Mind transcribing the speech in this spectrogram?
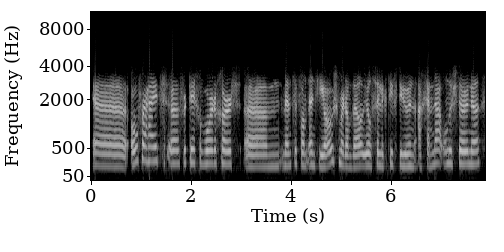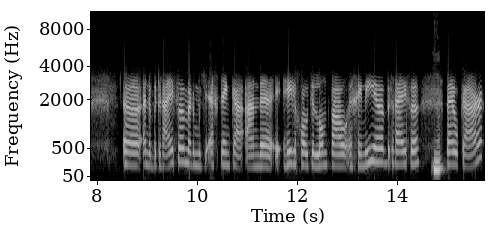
uh, overheidsvertegenwoordigers, uh, mensen van NGO's, maar dan wel heel selectief die hun agenda ondersteunen. Uh, en de bedrijven, maar dan moet je echt denken aan de hele grote landbouw- en chemiebedrijven Ja. bij elkaar.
